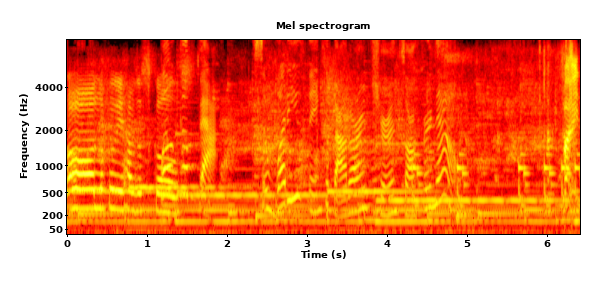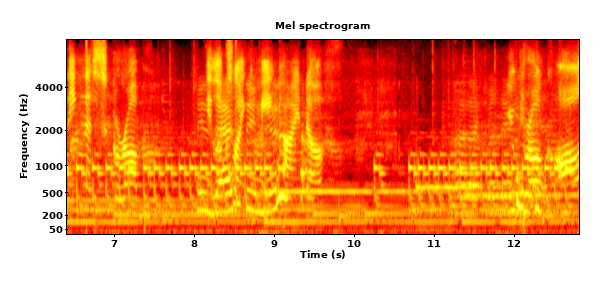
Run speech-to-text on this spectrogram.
Oh, luckily I have the skulls. Welcome back. So what do you think about our insurance offer now? Fighting the scrub. He's He looks like me, dude. kind of. I like when You broke all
